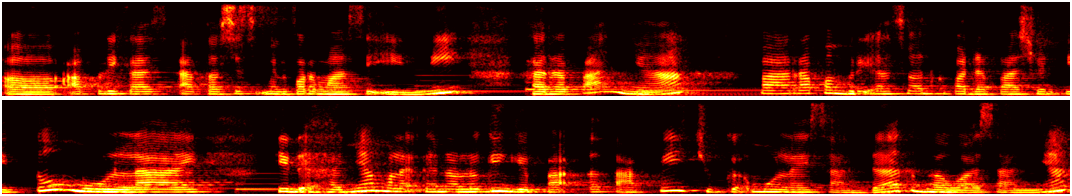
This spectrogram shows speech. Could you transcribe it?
uh, aplikasi atau sistem informasi ini, harapannya para pemberi asuhan kepada pasien itu mulai tidak hanya melek teknologi gitu Pak, tetapi juga mulai sadar bahwasannya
